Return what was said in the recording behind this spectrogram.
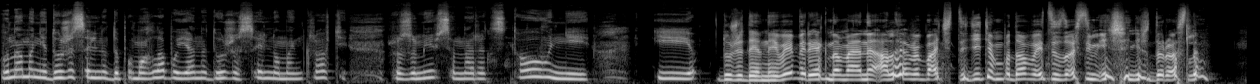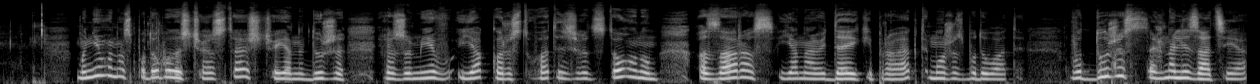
Вона мені дуже сильно допомогла, бо я не дуже сильно в Майнкрафті розумівся на Редстоуні. І Дуже дивний вибір, як на мене, але ви бачите, дітям подобається зовсім інше, ніж дорослим. мені вона сподобалась через те, що я не дуже розумів, як користуватись Редстоуном, а зараз я навіть деякі проекти можу збудувати. От дуже сигналізація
